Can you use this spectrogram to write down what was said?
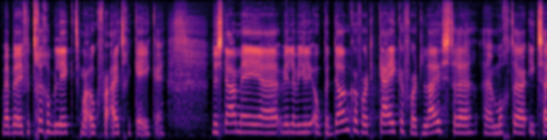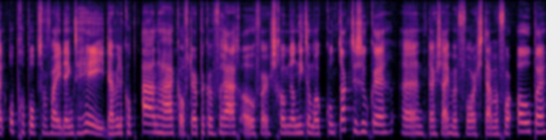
we hebben even teruggeblikt, maar ook vooruitgekeken. Dus daarmee eh, willen we jullie ook bedanken voor het kijken, voor het luisteren. Eh, mocht er iets zijn opgepopt waarvan je denkt... hey, daar wil ik op aanhaken of daar heb ik een vraag over... schroom dan niet om ook contact te zoeken. Eh, daar zijn we voor, staan we voor open.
